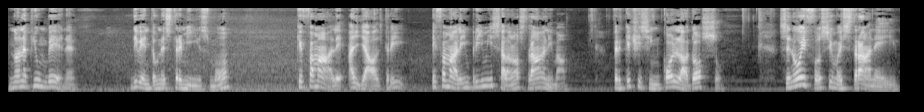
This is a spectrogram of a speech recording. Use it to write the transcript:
non è più un bene diventa un estremismo che fa male agli altri e fa male in primis alla nostra anima, perché ci si incolla addosso. Se noi fossimo estranei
